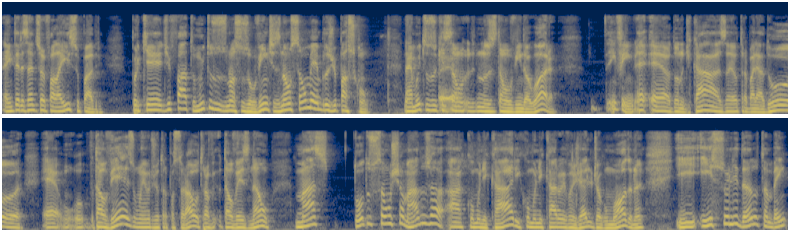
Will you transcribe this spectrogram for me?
É interessante o senhor falar isso, padre, porque, de fato, muitos dos nossos ouvintes não são membros de PASCOM. Né? Muitos dos que é. são, nos estão ouvindo agora, enfim, é, é, o dono de casa, é o trabalhador, é o, o, talvez um membro de outra pastoral, ou talvez não, mas todos são chamados a, a, comunicar e comunicar o evangelho de algum modo, né? E isso lidando também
